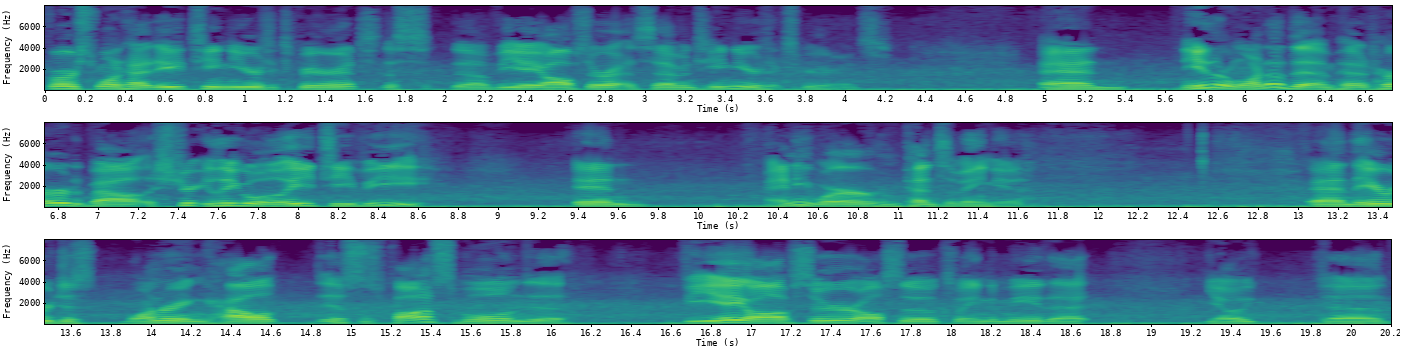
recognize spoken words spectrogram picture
First one had 18 years experience. The, the VA officer had 17 years experience, and neither one of them had heard about street legal ATV in anywhere in Pennsylvania. And they were just wondering how this was possible. And the VA officer also explained to me that, you know, the,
